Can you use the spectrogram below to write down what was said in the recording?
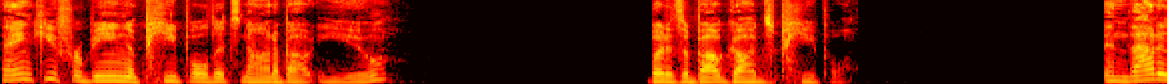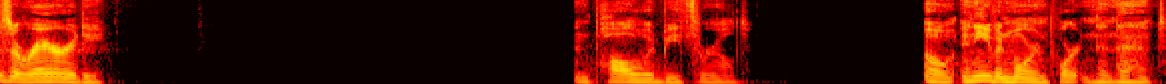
Thank you for being a people that's not about you, but it's about God's people. And that is a rarity. And Paul would be thrilled. Oh, and even more important than that,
